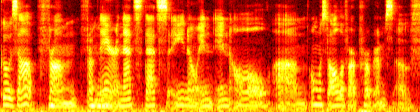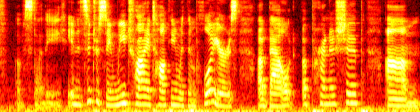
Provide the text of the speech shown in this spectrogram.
goes up from from mm-hmm. there and that's that's you know in in all um, almost all of our programs of of study and it's interesting we try talking with employers about apprenticeship um,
